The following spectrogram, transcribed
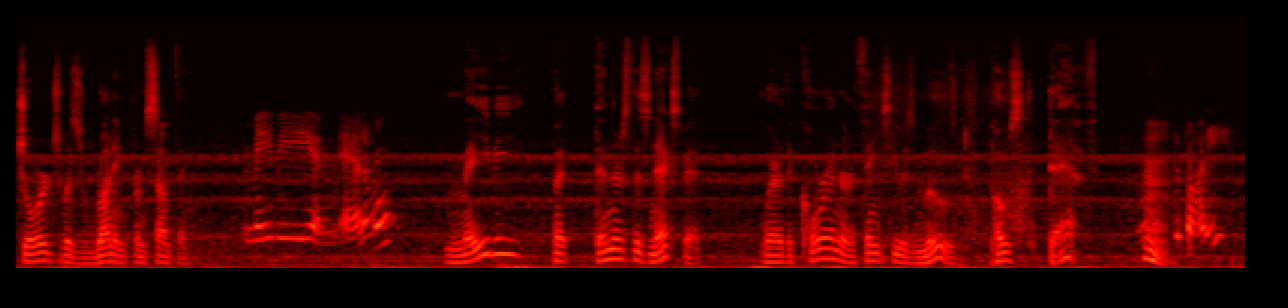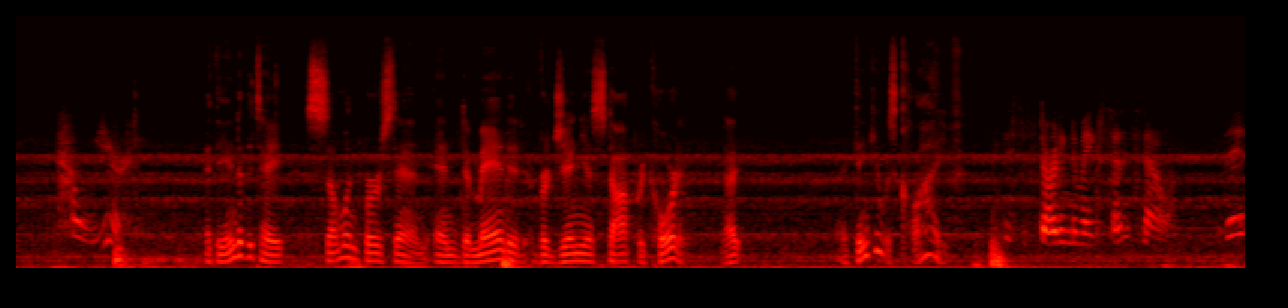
George was running from something. Maybe an animal? Maybe, but then there's this next bit where the coroner thinks he was moved post death. Hmm. The body? How weird. At the end of the tape, someone burst in and demanded Virginia stop recording. I I think it was Clive. This is starting to make sense now. This.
